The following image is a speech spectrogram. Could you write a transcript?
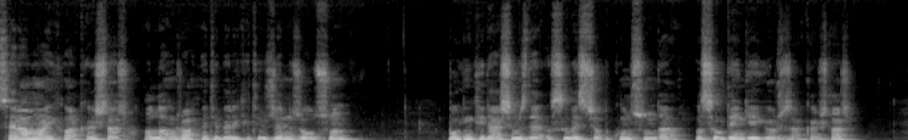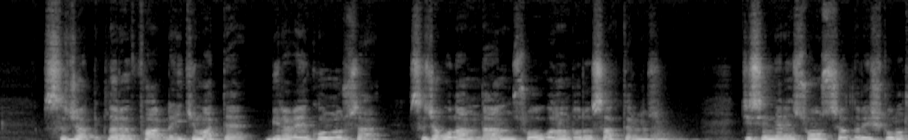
Selamünaleyküm arkadaşlar. Allah'ın rahmeti, bereketi üzerinize olsun. Bugünkü dersimizde ısı ve sıcaklık konusunda ısıl dengeyi göreceğiz arkadaşlar. Sıcaklıkları farklı iki madde bir araya konulursa sıcak olandan soğuk olana doğru ısı. Cisimlerin son sıcaklıkları eşit olur.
